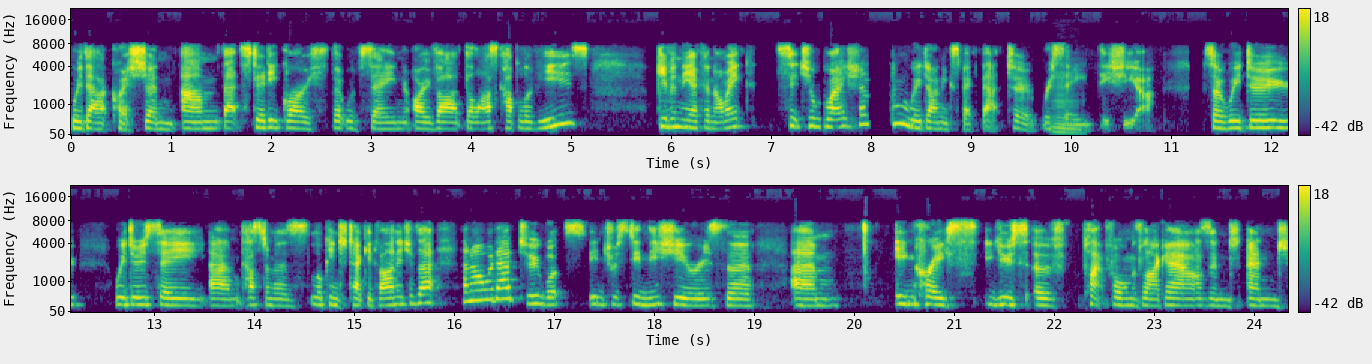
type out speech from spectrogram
without question. Um, that steady growth that we've seen over the last couple of years, given the economic situation, we don't expect that to recede mm. this year. So we do we do see um, customers looking to take advantage of that. And I would add too, what's interesting this year is the um, increase use of platforms like ours and and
